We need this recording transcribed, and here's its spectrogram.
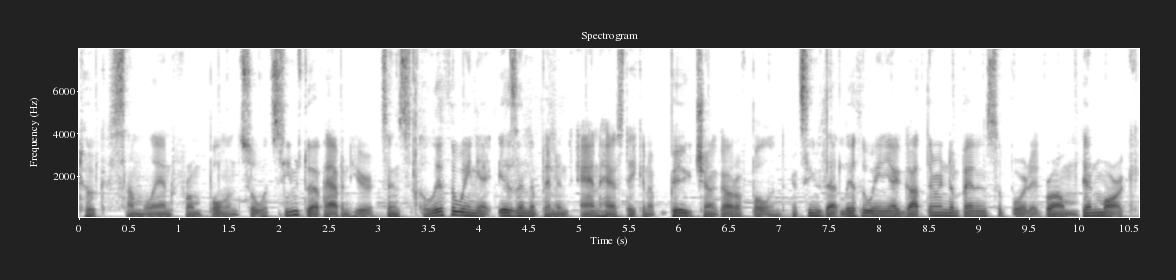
took some land from Poland. So what seems to have happened here since Lithuania is independent and has taken a big chunk out of Poland, it seems that Lithuania got their independence supported from Denmark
